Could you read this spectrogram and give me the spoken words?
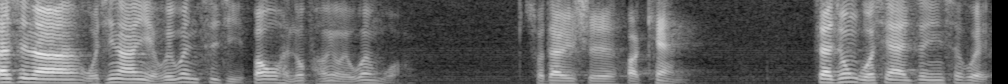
但是呢，我经常也会问自己，包括很多朋友也问我，说戴律师或 Ken，在中国现在这一社会，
